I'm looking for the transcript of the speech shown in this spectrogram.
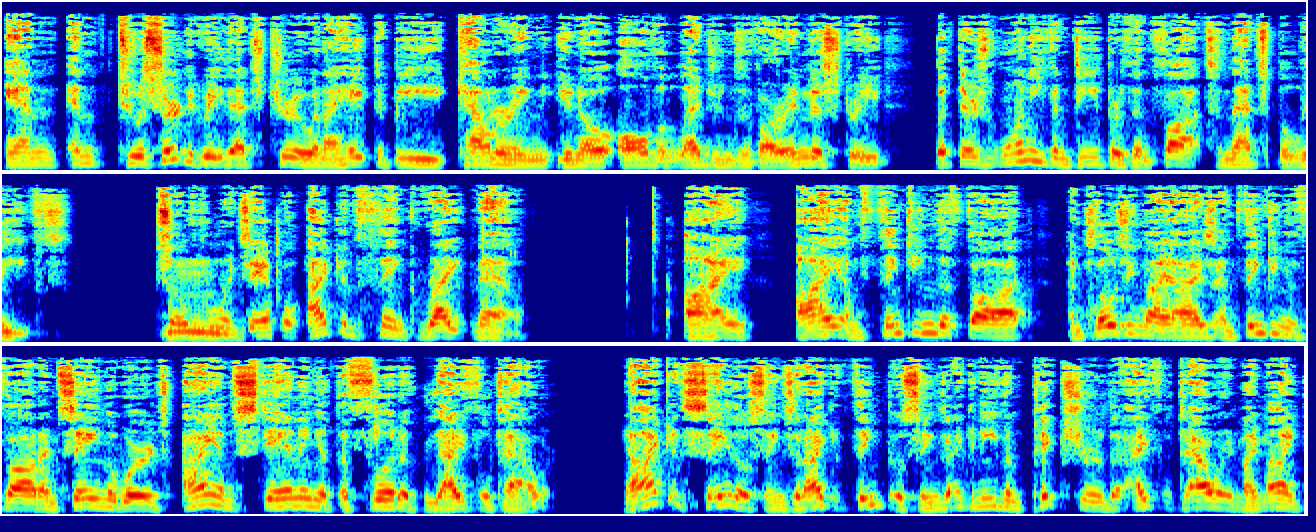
and and to a certain degree that's true. And I hate to be countering you know all the legends of our industry, but there's one even deeper than thoughts, and that's beliefs. So, mm. for example, I can think right now, I I am thinking the thought I'm closing my eyes. I'm thinking the thought. I'm saying the words. I am standing at the foot of the Eiffel Tower. Now I can say those things and I can think those things. I can even picture the Eiffel Tower in my mind.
